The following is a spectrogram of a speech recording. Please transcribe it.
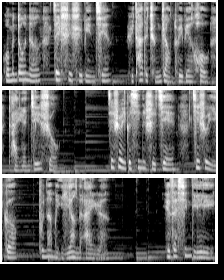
我们都能在世事变迁与他的成长蜕变后坦然接受，接受一个新的世界，接受一个不那么一样的爱人，也在心底里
